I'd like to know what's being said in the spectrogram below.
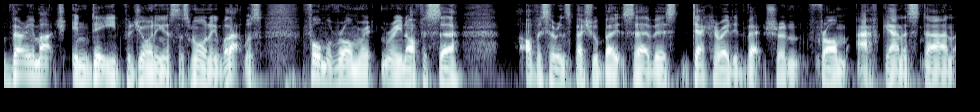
very much indeed for joining us this morning. Well, that was former Royal Marine officer, officer in Special Boat Service, decorated veteran from Afghanistan.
